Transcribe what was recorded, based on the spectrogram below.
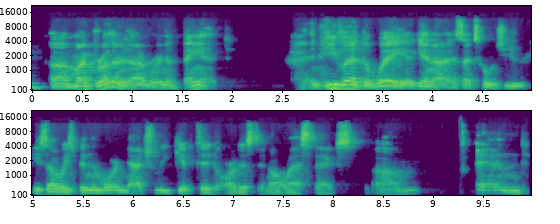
Mm. Uh, my brother and I were in a band, and he led the way. Again, as I told you, he's always been the more naturally gifted artist in all aspects. Um, and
